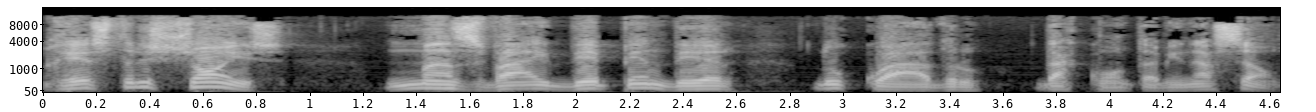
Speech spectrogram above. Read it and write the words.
restrições, mas vai depender do quadro da contaminação.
